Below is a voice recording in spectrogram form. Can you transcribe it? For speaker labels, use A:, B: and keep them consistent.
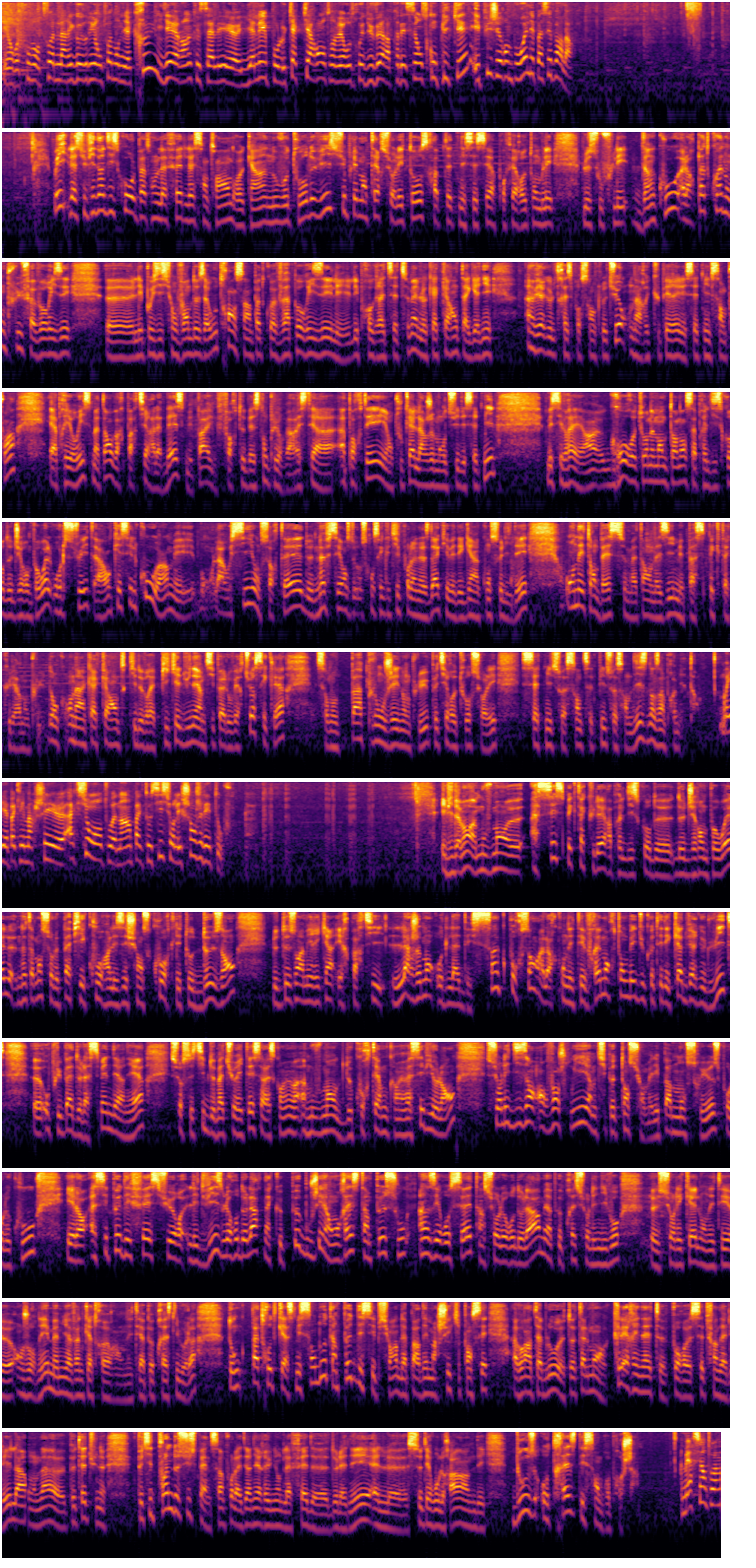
A: Et on retrouve Antoine Larigauderie. Antoine, on y a cru hier hein, que ça allait euh, y aller pour le CAC 40. On avait retrouvé du vert après des séances compliquées. Et puis Jérôme Powell est passé par là.
B: Oui, il a suffi d'un discours. Le patron de la Fed laisse entendre qu'un nouveau tour de vis supplémentaire sur les taux sera peut-être nécessaire pour faire retomber le soufflet d'un coup. Alors pas de quoi non plus favoriser euh, les positions vendeuses à outrance, hein, pas de quoi vaporiser les progrès de cette semaine. Le CAC 40 a gagné 1,13% en clôture. On a récupéré les 7100 points. Et a priori, ce matin, on va repartir à la baisse, mais pas une forte baisse non plus. On va rester à, à portée et en tout cas largement au-dessus des 7000. Mais c'est vrai, hein, gros retournement de tendance après le discours de Jerome Powell. Wall Street a encaissé le coup, hein, mais bon, là aussi, on sortait de 9 séances de hausse consécutive pour le Nasdaq. Il y avait des gains à consolider. On est en baisse ce matin en Asie, mais pas spectaculaire non plus. Donc, on a un CAC 40 qui devrait piquer du nez un petit peu à l'ouverture, c'est clair. Sans doute pas plonger non plus. Petit retour sur les 7060 7070 dans un premier temps.
A: Bon, il n'y a pas que les marchés euh, actions, Antoine, hein, impact aussi sur l'échange et les taux.
B: Évidemment, un mouvement euh, assez spectaculaire après le discours de, de Jerome Powell, notamment sur le papier court, hein, les échéances courtes, les taux 2 ans. Le 2 ans américain est reparti largement au-delà des 5%, alors qu'on était vraiment retombé du côté des 4,8 euh, au plus bas de la semaine dernière. Sur ce type de maturité, ça reste quand même un mouvement de court terme quand même assez violent. Sur les 10 ans, en revanche, oui, un petit peu de tension, mais elle n'est pas monstrueuse pour le coup. Et alors, assez peu d'effet sur les devises. L'euro-dollar n'a que peu bougé. Hein. On reste un peu sous 1,07 hein, sur l'euro-dollar, mais à peu près sur les niveaux euh, sur lesquels on était euh, en journée, même il y a 24 heures, hein, on était à peu près à ce niveau-là. Donc pas trop de casse, mais sans doute un peu de déception hein, de la part des marchés qui pensaient avoir un tableau euh, totalement clair et net pour cette fin d'année. Là, on a peut-être une petite pointe de suspense hein, pour la dernière réunion de la Fed de l'année. Elle se déroulera des 12 au 13 décembre prochain.
A: Merci Antoine.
